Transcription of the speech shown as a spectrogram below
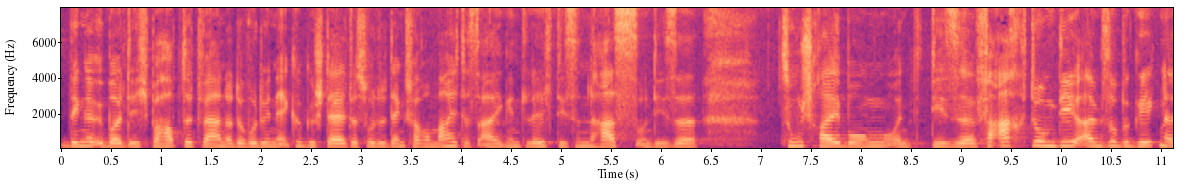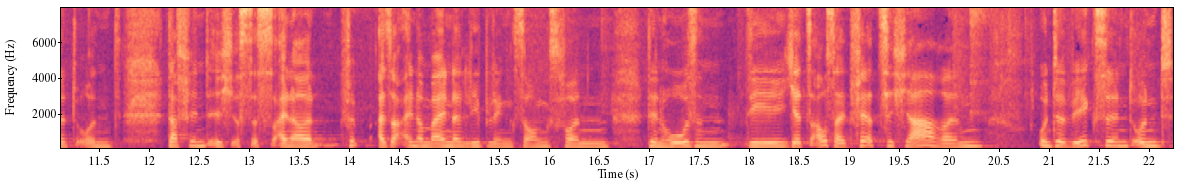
Dinge über dich behauptet werden oder wo du in die Ecke gestellt wirst, wo du denkst, warum mache ich das eigentlich? Diesen Hass und diese Zuschreibung und diese Verachtung, die einem so begegnet. Und da finde ich, ist das einer, also einer meiner Lieblingssongs von den Hosen, die jetzt auch seit 40 Jahren unterwegs sind und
